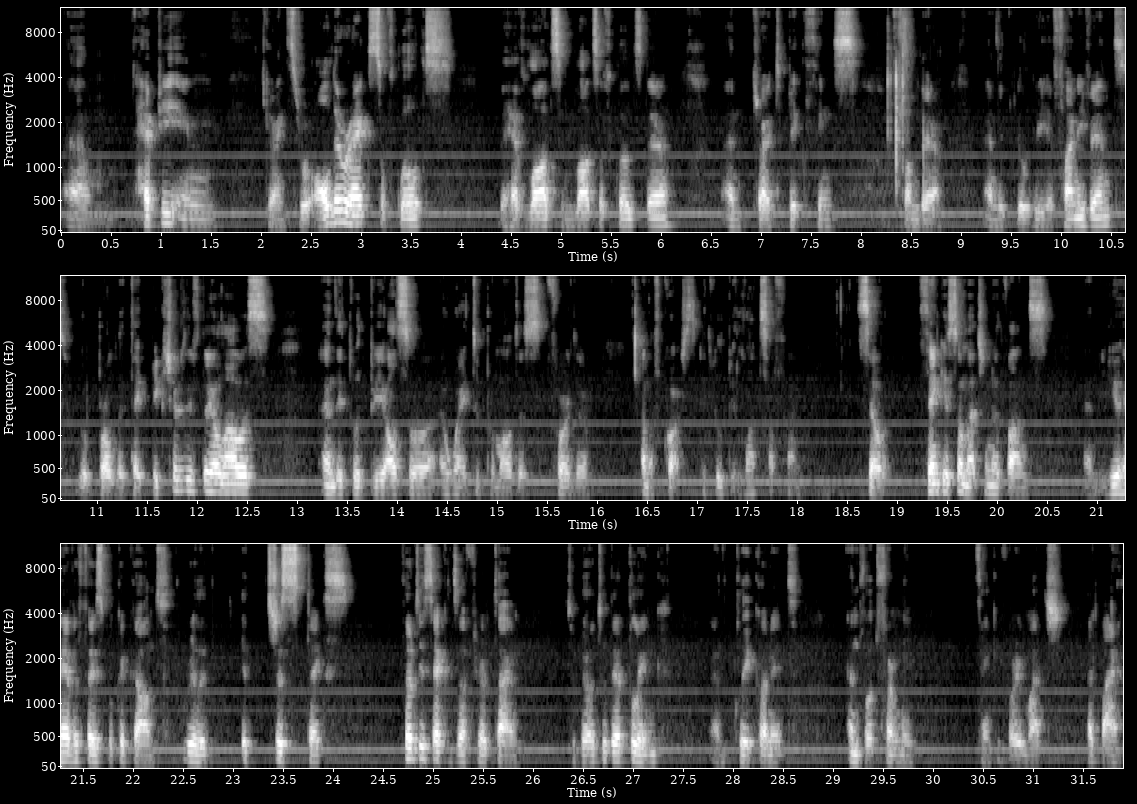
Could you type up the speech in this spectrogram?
um, happy in going through all the racks of clothes. They have lots and lots of clothes there, and try to pick things from there and it will be a fun event. We'll probably take pictures if they allow us, and it would be also a way to promote us further. And of course, it will be lots of fun. So thank you so much in advance. And if you have a Facebook account, really, it just takes 30 seconds of your time to go to that link and click on it and vote for me. Thank you very much. Bye-bye.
